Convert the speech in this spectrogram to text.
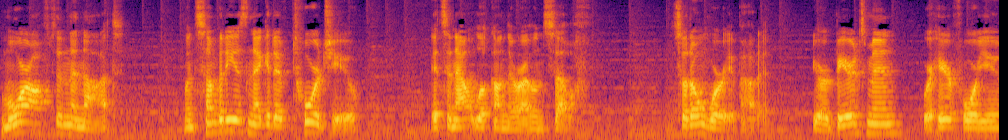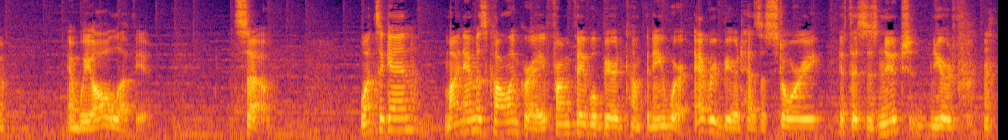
more often than not, when somebody is negative towards you, it's an outlook on their own self. So don't worry about it. You're a beardsman, we're here for you, and we all love you. So, once again, My name is Colin Gray from Fable Beard Company, where every beard has a story. If this is new to your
